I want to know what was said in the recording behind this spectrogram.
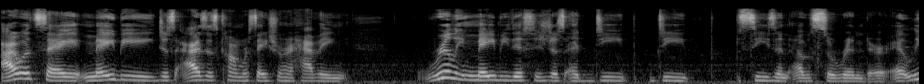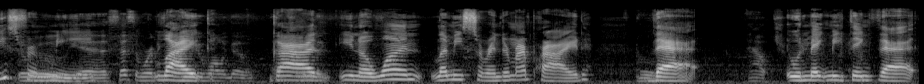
I would say maybe just as this conversation we're having, really maybe this is just a deep, deep season of surrender. At least for Ooh, me. Yes, that's the word Like, came to you ago. God, you know, one, let me surrender my pride that Ouch. it would make me think that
